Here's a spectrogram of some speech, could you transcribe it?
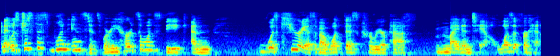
And it was just this one instance where he heard someone speak and was curious about what this career path might entail. Was it for him?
